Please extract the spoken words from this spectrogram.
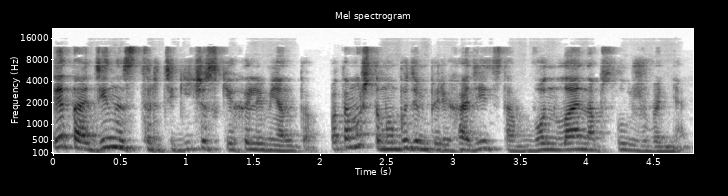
Это один из стратегических элементов, потому что мы будем переходить там, в онлайн-обслуживание.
